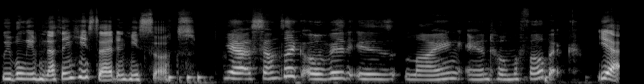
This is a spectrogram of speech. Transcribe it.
we believe nothing he said and he sucks. yeah, sounds like Ovid is lying and homophobic. Yeah,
